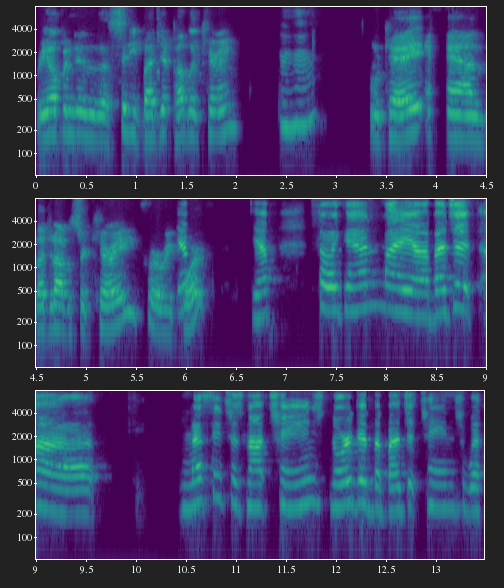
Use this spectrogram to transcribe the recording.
Reopened into the city budget public hearing? Mm-hmm. Okay, and Budget Officer Carey for a report? Yep. So again, my uh, budget uh, message has not changed, nor did the budget change with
